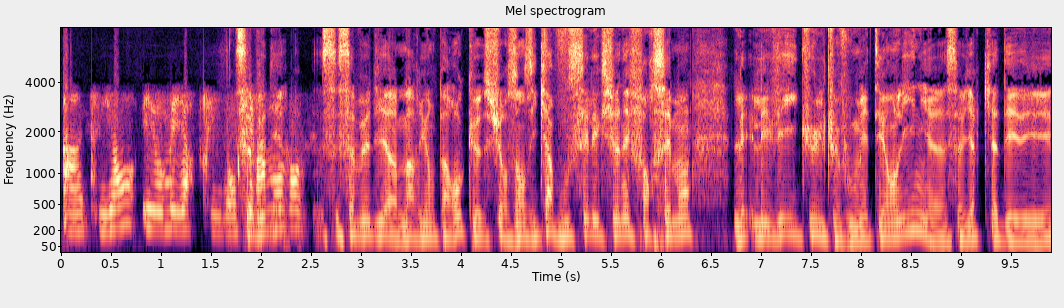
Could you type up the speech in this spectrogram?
à un client et au meilleur prix. Donc, Ça veut, dire, ça veut dire, Marion Parot, que sur Zanzicar, vous sélectionnez forcément les, les véhicules que vous mettez en ligne. Ça veut dire qu'il y a des,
